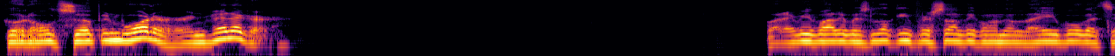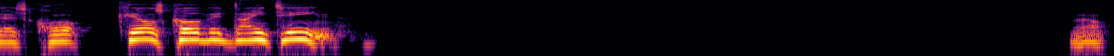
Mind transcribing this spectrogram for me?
good old soap and water and vinegar. But everybody was looking for something on the label that says kills COVID 19. Well,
